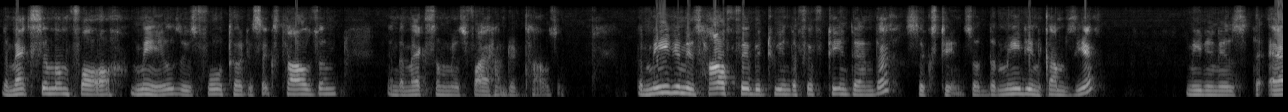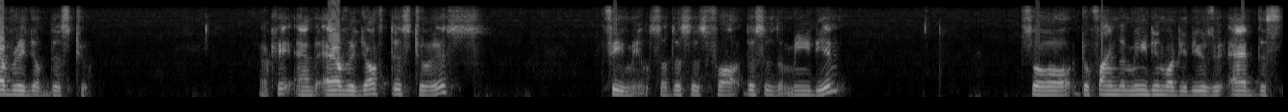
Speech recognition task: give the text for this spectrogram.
The maximum for males is 436,000 and the maximum is 500,000 the median is halfway between the 15th and the 16th so the median comes here. Median is the average of this two. Okay and the average of this two is female. So this is for this is the median so to find the median what you do is you add this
